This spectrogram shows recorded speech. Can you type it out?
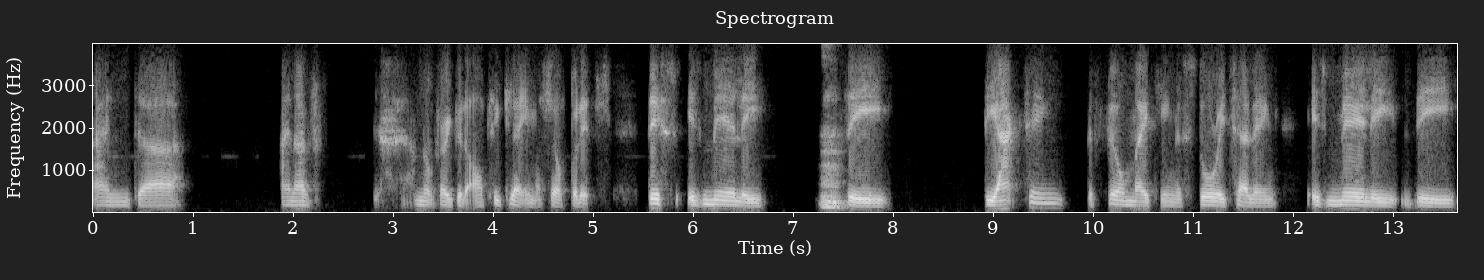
and uh, and I've I'm not very good at articulating myself, but it's this is merely mm. the the acting, the filmmaking, the storytelling is merely the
